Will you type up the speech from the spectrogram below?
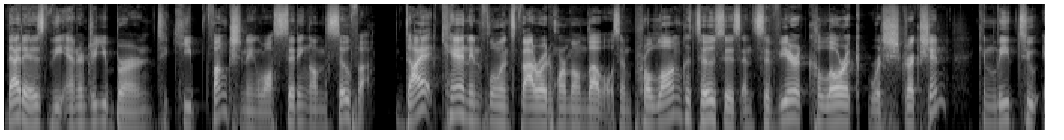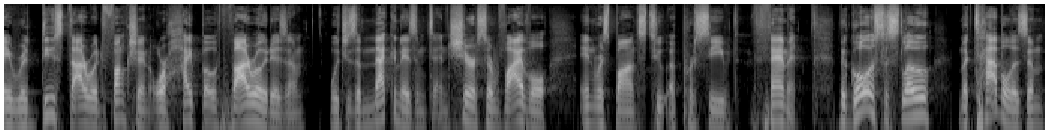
That is, the energy you burn to keep functioning while sitting on the sofa. Diet can influence thyroid hormone levels, and prolonged ketosis and severe caloric restriction can lead to a reduced thyroid function or hypothyroidism, which is a mechanism to ensure survival in response to a perceived famine. The goal is to slow metabolism,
